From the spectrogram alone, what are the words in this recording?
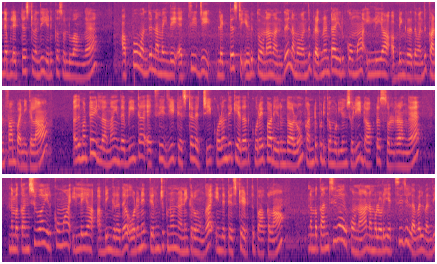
இந்த பிளட் டெஸ்ட் வந்து எடுக்க சொல்லுவாங்க. அப்போது வந்து நம்ம இந்த ஹெச்சிஜி பிளட் டெஸ்ட் எடுத்தோன்னா வந்து நம்ம வந்து ப்ரெக்னெண்ட்டாக இருக்கோமா இல்லையா அப்படிங்கிறத வந்து கன்ஃபார்ம் பண்ணிக்கலாம். அது மட்டும் இல்லாமல் இந்த பீட்டா ஹெச்சிஜி டெஸ்ட்டை வச்சு குழந்தைக்கு ஏதாவது குறைபாடு இருந்தாலும் கண்டுபிடிக்க முடியும்னு சொல்லி டாக்டர்ஸ் சொல்கிறாங்க நம்ம கன்சியூவாக இருக்குமா இல்லையா அப்படிங்கிறத உடனே தெரிஞ்சுக்கணும்னு நினைக்கிறவங்க இந்த டெஸ்ட்டை எடுத்து பார்க்கலாம். நம்ம கன்சீவாக இருக்கோம்னா நம்மளோட ஹெச்சிஜி லெவல் வந்து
